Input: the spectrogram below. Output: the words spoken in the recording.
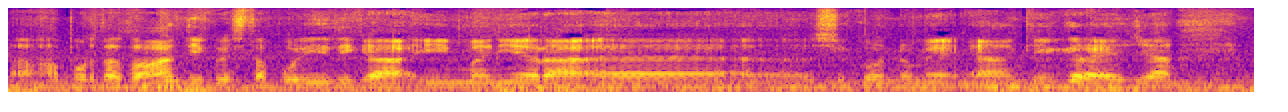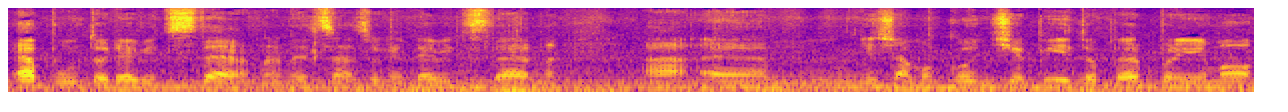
ha portato avanti questa politica in maniera eh, secondo me anche egregia è appunto David Stern, nel senso che David Stern ha ehm, diciamo, concepito per primo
